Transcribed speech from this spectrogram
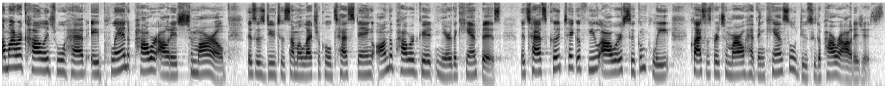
Elmira College will have a planned power outage tomorrow. This is due to some electrical testing on the power grid near the campus. The test could take a few hours to complete. Classes for tomorrow have been canceled due to the power outages.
